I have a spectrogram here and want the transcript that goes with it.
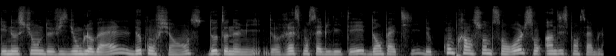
Les notions de vision globale, de confiance, d'autonomie, de responsabilité, d'empathie, de compréhension de son rôle sont indispensables.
